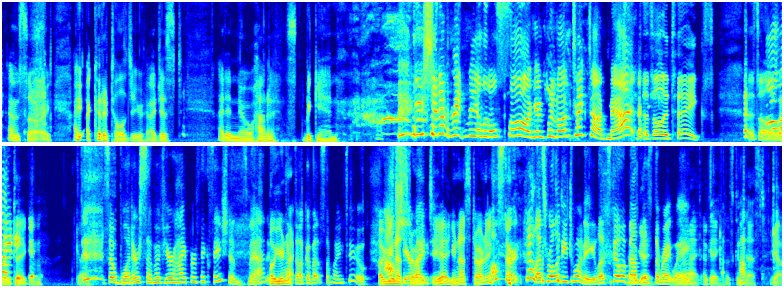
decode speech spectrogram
I'm sorry. I, I could have told you. I just I didn't know how to begin. you should have written me a little song and put it on TikTok, Matt. That's all it takes. That's all, all it would I have taken. God. So, what are some of your hyperfixations, Matt? Oh, if Oh, you're not- talk about some of mine too. Oh, you're I'll not share starting. mine, too. Yeah, you're not starting. I'll start. No, let's roll a d20. Let's go about Okay. this the right way. All right. Okay. Let's uh, contest. yeah.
